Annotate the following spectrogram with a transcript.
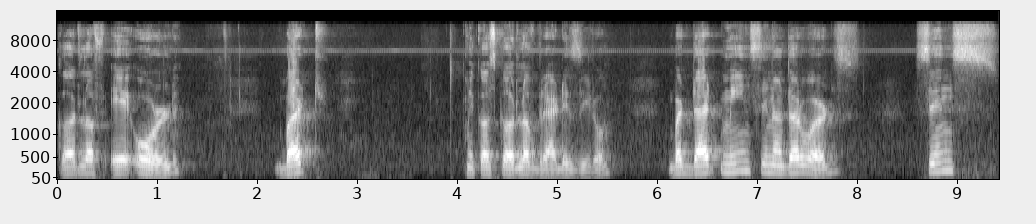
curl of A old, but because curl of grad is 0 but that means in other words since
